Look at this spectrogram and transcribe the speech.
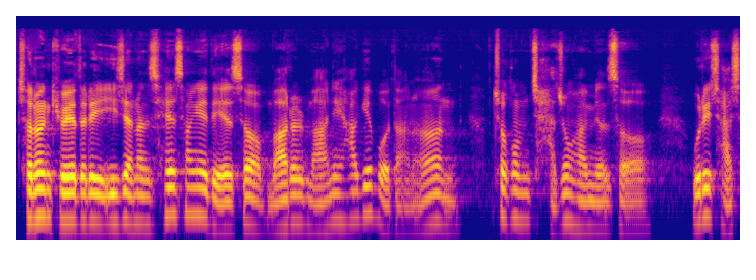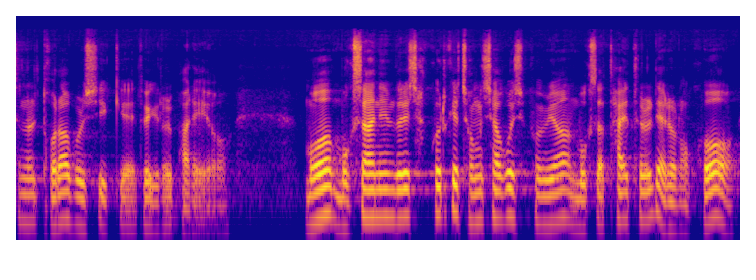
저는 교회들이 이제는 세상에 대해서 말을 많이 하기보다는 조금 자중하면서 우리 자신을 돌아볼 수 있게 되기를 바래요. 뭐 목사님들이 자꾸 그렇게 정치하고 싶으면 목사 타이틀을 내려놓고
